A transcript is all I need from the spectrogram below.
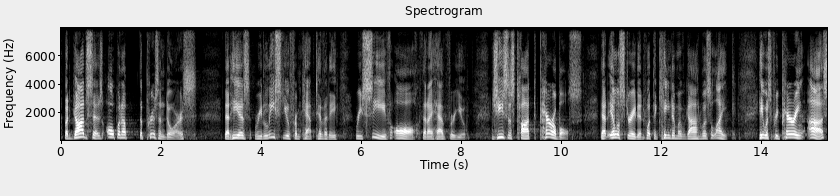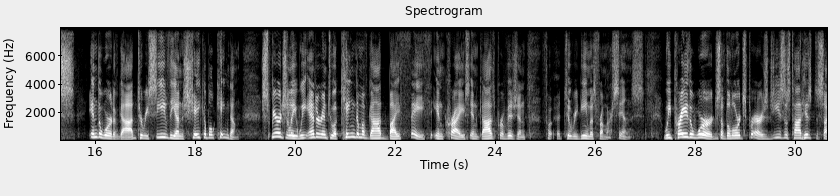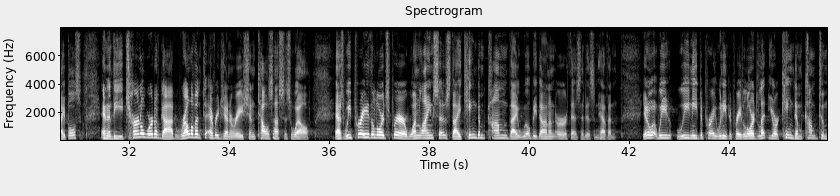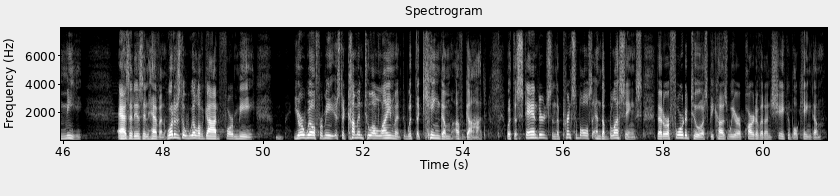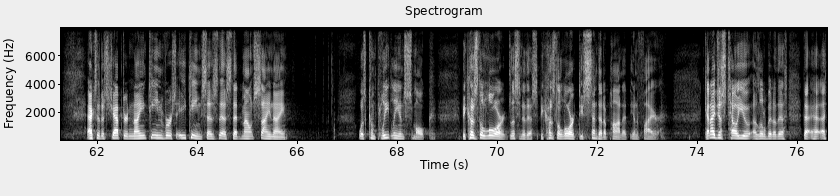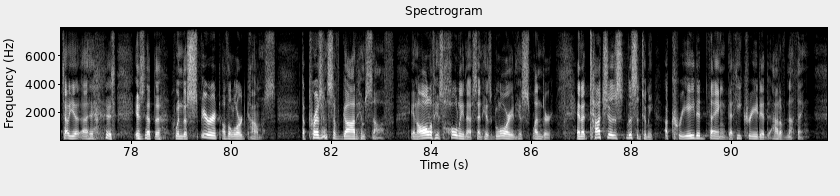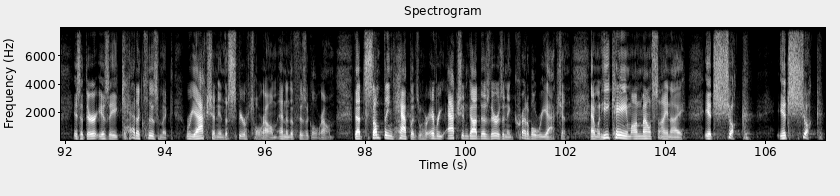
But God says, open up the prison doors that He has released you from captivity. Receive all that I have for you. Jesus taught parables that illustrated what the kingdom of God was like. He was preparing us in the Word of God to receive the unshakable kingdom. Spiritually, we enter into a kingdom of God by faith in Christ, in God's provision for, to redeem us from our sins. We pray the words of the Lord's Prayer as Jesus taught his disciples, and the eternal Word of God, relevant to every generation, tells us as well. As we pray the Lord's Prayer, one line says, Thy kingdom come, thy will be done on earth as it is in heaven. You know what we, we need to pray? We need to pray, Lord, let your kingdom come to me as it is in heaven. What is the will of God for me? your will for me is to come into alignment with the kingdom of God, with the standards and the principles and the blessings that are afforded to us because we are a part of an unshakable kingdom. Exodus chapter 19, verse 18 says this that Mount Sinai was completely in smoke because the Lord, listen to this, because the Lord descended upon it in fire. Can I just tell you a little bit of this? That I tell you uh, is, is that the when the Spirit of the Lord comes, the presence of God Himself in all of His holiness and His glory and His splendor, and it touches, listen to me, a created thing that He created out of nothing is that there is a cataclysmic reaction in the spiritual realm and in the physical realm. That something happens for every action God does, there is an incredible reaction. And when he came on Mount Sinai, it shook. It shook.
